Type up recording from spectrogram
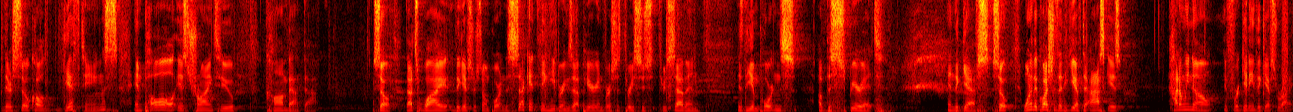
their so called giftings, and Paul is trying to combat that. So that's why the gifts are so important. The second thing he brings up here in verses 3 through 7 is the importance of the Spirit in the gifts. So, one of the questions I think you have to ask is how do we know if we're getting the gifts right?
